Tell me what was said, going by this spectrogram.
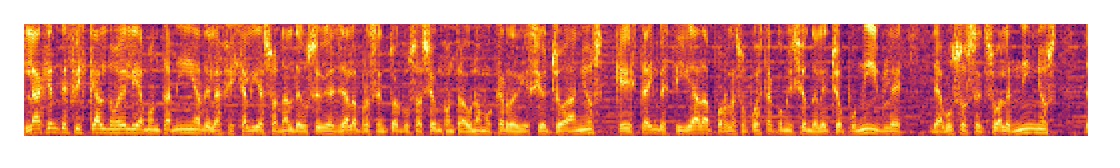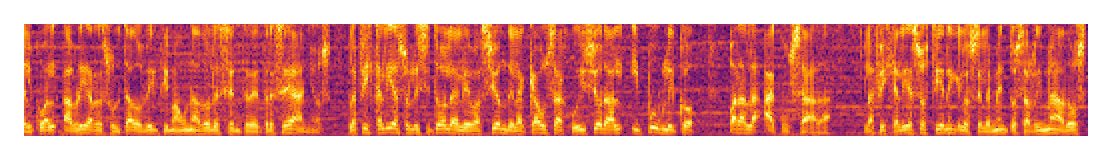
La agente fiscal Noelia Montanía de la Fiscalía Zonal de Eusebio Ayala presentó acusación contra una mujer de 18 años que está investigada por la supuesta comisión del hecho punible de abuso sexual en niños, del cual habría resultado víctima una adolescente de 13 años. La Fiscalía solicitó la elevación de la causa a juicio oral y público para la acusada. La Fiscalía sostiene que los elementos arrimados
